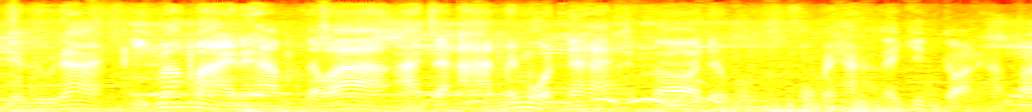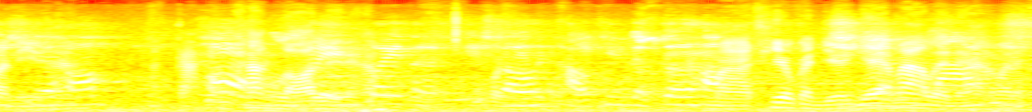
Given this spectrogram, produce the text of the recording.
เรียนรู้ได้อีกมากมายนะครับ แต่ว่าอาจจะอ่านไม่หมดนะฮะ ก็เดี๋ยวผมคงไปหาอะไรกินก่อนนะครับตอนนี้นะฮะาศค่อนข้างร้อนเลยนะครับคนมาเที่ยวกันเยอะแยะมากเลยนะวันนี้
